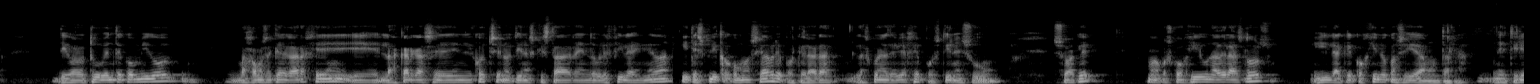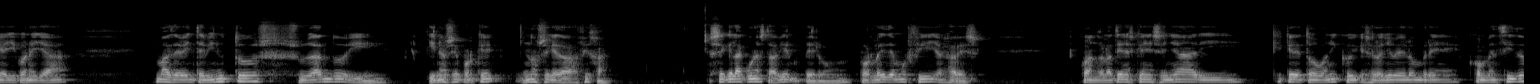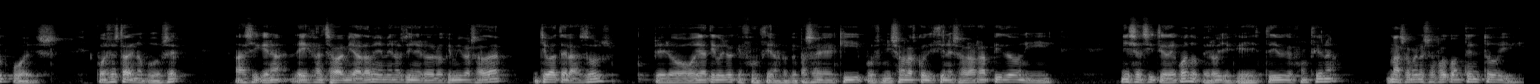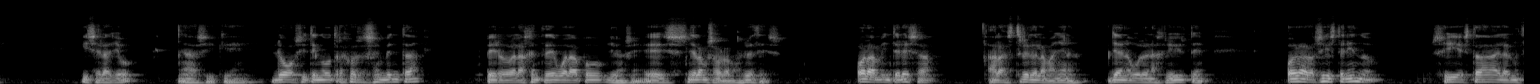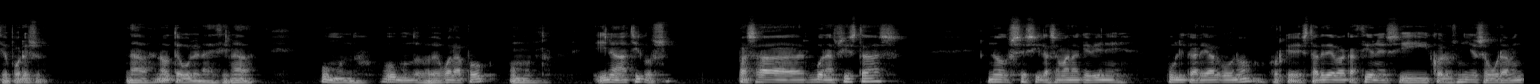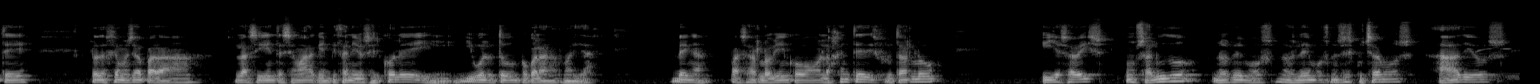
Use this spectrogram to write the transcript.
Digo, tú vente conmigo, Bajamos aquí al garaje, eh, las cargas en el coche, no tienes que estar en doble fila ni nada. Y te explico cómo se abre, porque la verdad, las cuerdas de viaje pues tienen su, su aquel. Bueno, pues cogí una de las dos y la que cogí no conseguía montarla. Me tiré allí con ella más de 20 minutos sudando y, y no sé por qué no se quedaba fija. Sé que la cuna está bien, pero por ley de Murphy, ya sabes, cuando la tienes que enseñar y que quede todo bonito y que se lo lleve el hombre convencido, pues, pues esta vez no pudo ser. Así que nada, le dije al chaval, mira, dame menos dinero de lo que me ibas a dar, llévate las dos, pero ya digo yo que funciona. Lo que pasa es que aquí, pues ni son las condiciones ahora rápido, ni, ni es el sitio adecuado, pero oye, que te digo que funciona. Más o menos se fue contento y, y se la llevó. Así que luego sí tengo otras cosas en venta, pero a la gente de Wallapop, yo no sé, es, ya lo hemos hablado más veces. Hola, me interesa, a las 3 de la mañana. Ya no vuelven a escribirte. Hola, ¿lo sigues teniendo? Sí, está el anuncio por eso. Nada, no te vuelven a decir nada. Un mundo, un mundo lo de Wallapop, un mundo. Y nada, chicos, pasar buenas fiestas. No sé si la semana que viene publicaré algo o no, porque estaré de vacaciones y con los niños seguramente lo dejemos ya para la siguiente semana que empiezan ellos el cole y, y vuelve todo un poco a la normalidad. Venga, pasarlo bien con la gente, disfrutarlo. Y ya sabéis, un saludo, nos vemos, nos leemos, nos escuchamos. Adiós.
